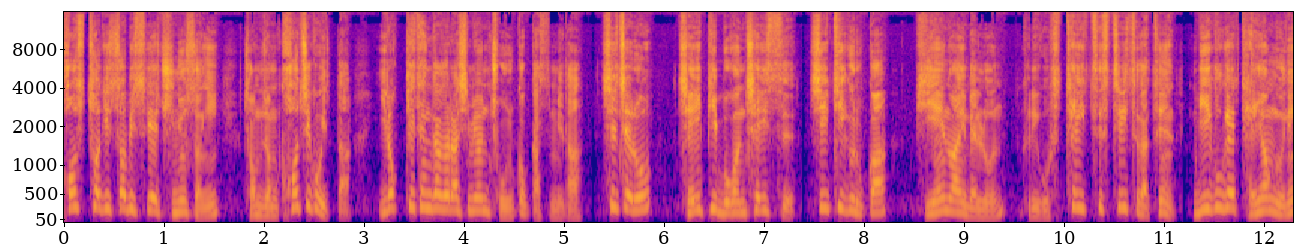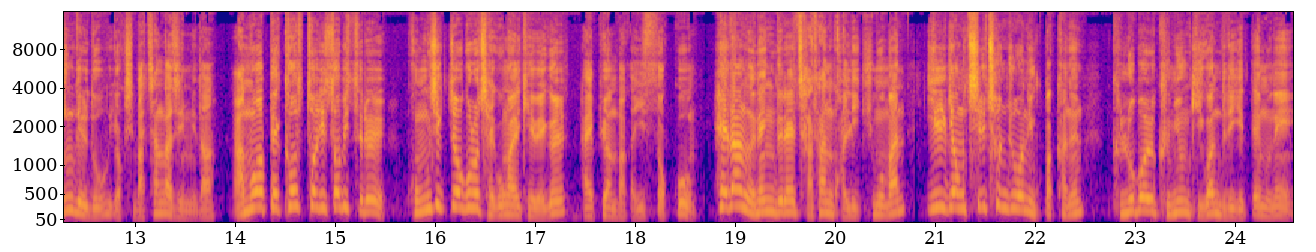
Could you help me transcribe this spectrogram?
커스터디 서비스의 중요성이 점점 커지고 있다. 이렇게 생각을 하시면 좋을 것 같습니다. 실제로 JP 모건 체이스, 시티그룹과 BNY 멜론 그리고 스테이트 스트리트 같은 미국의 대형 은행들도 역시 마찬가지입니다. 암호화폐 커스터디 서비스를 공식적으로 제공할 계획을 발표한 바가 있었고 해당 은행들의 자산 관리 규모만 1경 7천조 원이 육박하는 글로벌 금융기관들이기 때문에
